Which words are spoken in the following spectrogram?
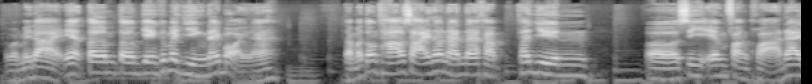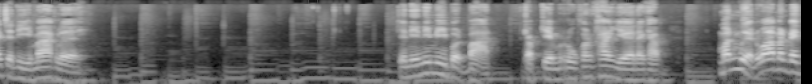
แต่มันไม่ได้เนี่ยเติมเติมเกมขึ้นมายิงได้บ่อยนะ แต่มันต้องเท้าซ้ายเท่านั้นนะครับ ถ้ายืนเอ่อ CM ฝั่งขวาได้จะดีมากเลยเกมนี้นี่มีบทบาทกับเกมรูค่อนข้างเยอะนะครับ มันเหมือนว่ามันเป็น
